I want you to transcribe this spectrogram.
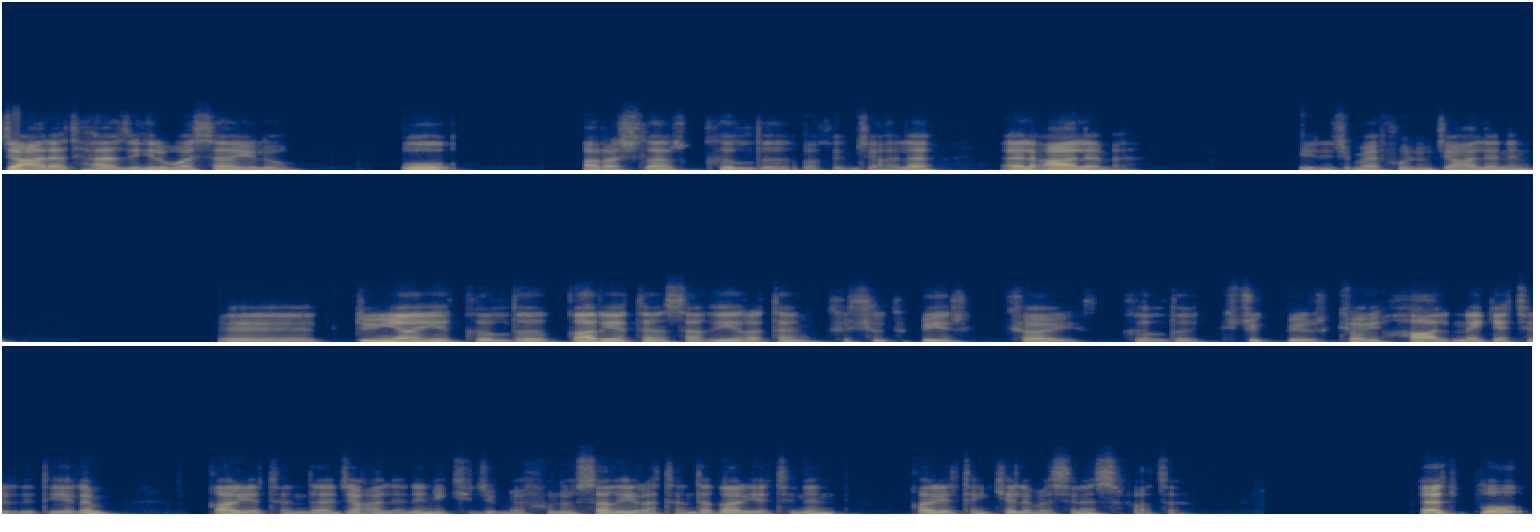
Cealet hazihil vesailu bu araçlar kıldı. Bakın ceale el aleme birinci mefulü cealenin e, dünyayı kıldı. Garyeten sagireten küçük bir köy kıldı. Küçük bir köy haline getirdi diyelim. Garyeten de cealenin ikinci mefulü, sagireten de garyetinin, garyeten kelimesinin sıfatı. Evet bu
